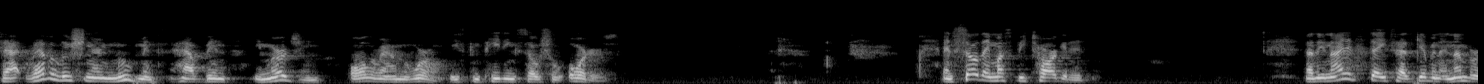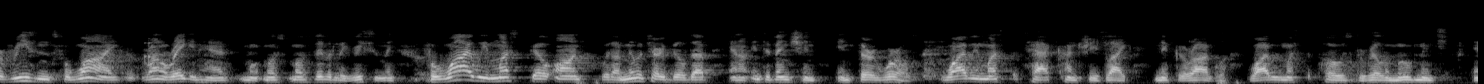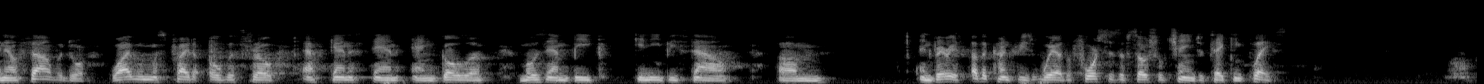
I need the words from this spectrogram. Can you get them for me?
that revolutionary movements have been emerging all around the world, these competing social orders. And so they must be targeted. Now the United States has given a number of reasons for why, Ronald Reagan has most, most vividly recently, for why we must go on with our military buildup and our intervention in third worlds. Why we must attack countries like Nicaragua. Why we must oppose guerrilla movements in El Salvador. Why we must try to overthrow Afghanistan, Angola, Mozambique, Guinea-Bissau, um, and various other countries where the forces of social change are taking place.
